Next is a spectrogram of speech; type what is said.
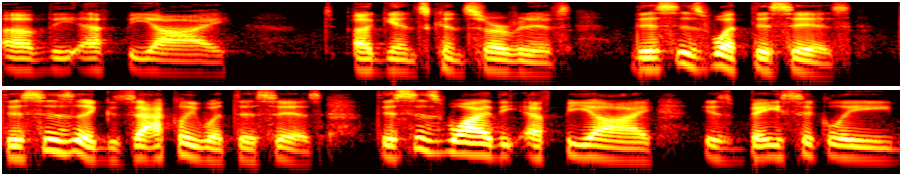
of the FBI against conservatives. This is what this is. This is exactly what this is. This is why the FBI is basically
